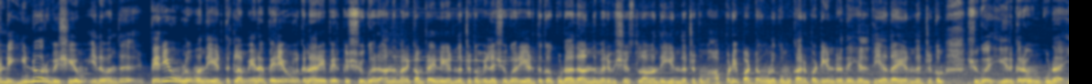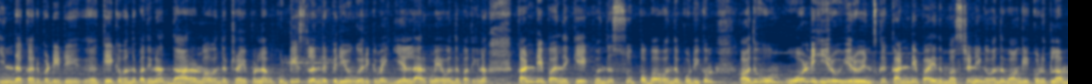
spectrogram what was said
அண்ட் இன்னொரு விஷயம் இதை வந்து பெரியவங்களும் வந்து எடுத்துக்கலாம். ஏன்னா பெரியவங்களுக்கு நிறைய பேருக்கு சுகர் அந்த மாதிரி கம்ப்ளைண்ட் இருந்துகிட்ருக்கும். இல்லை சுகர் எடுத்துக்கக்கூடாது அந்த மாதிரி விஷயஸ்லாம் வந்து இருந்துகிட்ருக்கும். அப்படிப்பட்டவங்களுக்கும் கருப்பட்டின்றது ஹெல்த்தியாக தான் இருந்துகிட்ருக்கும். சுகர் இருக்கிறவங்க கூட இந்த கருப்பட்டி டே கேக்கை வந்து பார்த்திங்கன்னா தாராளமாக வந்து ட்ரை பண்ணலாம். குட்டீஸ்லேருந்து பெரியவங்க வரைக்குமே எல்லாருக்குமே வந்து பார்த்திங்கன்னா கண்டிப்பாக இந்த கேக் வந்து சூப்பராக வந்து பிடிக்கும். அதுவும் ஓல்டு ஹீரோ ஹீரோயின்ஸ்க்கு கண்டிப்பாக இது மஸ்ட்டு நீங்கள் வந்து வாங்கி கொடுக்கலாம்.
